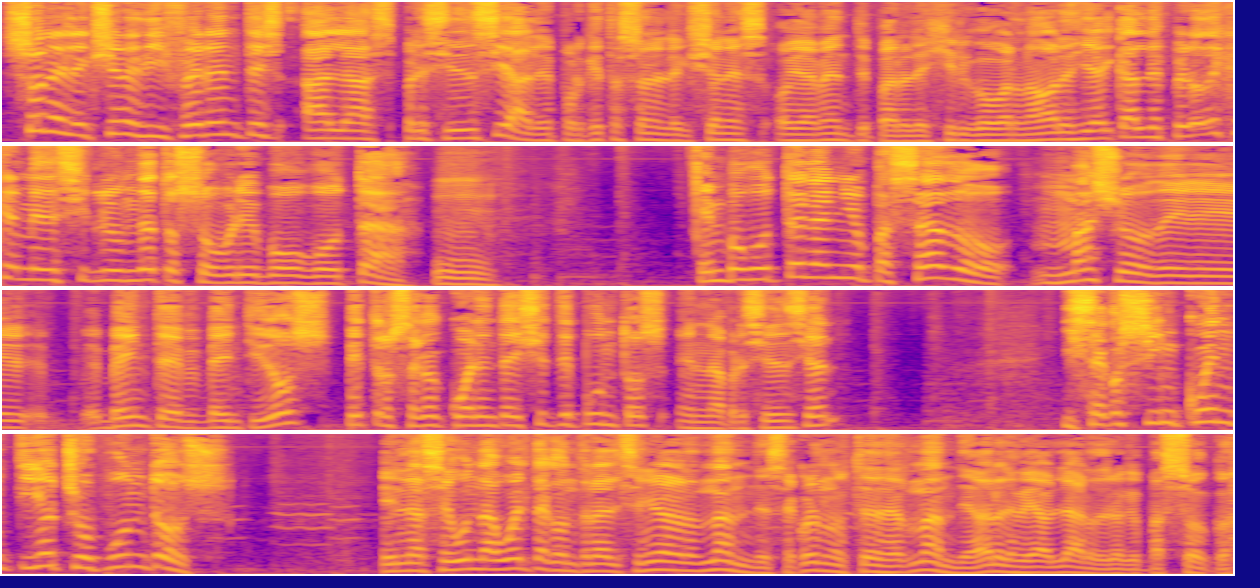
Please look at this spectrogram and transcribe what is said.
Son elecciones diferentes a las presidenciales, porque estas son elecciones obviamente para elegir gobernadores y alcaldes, pero déjenme decirle un dato sobre Bogotá. En Bogotá el año pasado, mayo del 2022, Petro sacó 47 puntos en la presidencial y sacó 58 puntos en la segunda vuelta contra el señor Hernández. ¿Se acuerdan ustedes de Hernández? Ahora les voy a hablar de lo que pasó con,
